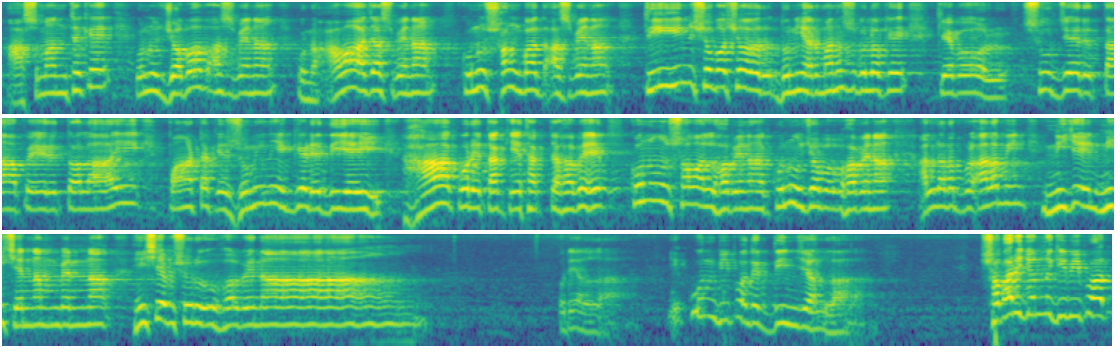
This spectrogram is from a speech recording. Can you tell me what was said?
আসমান থেকে কোনো জবাব আসবে না, কোনো আওয়াজ আসবে না, কোনো সংবাদ আসবে না। তিনশো বছর দুনিয়ার মানুষগুলোকে কেবল সূর্যের তাপের তলায় পাটাকে জমিনে গেড়ে দিয়েই হা করে তাকিয়ে থাকতে হবে। কোনো সওয়াল হবে না, কোনো জবাব হবে না। আল্লাহ রাব্বুল আলামিন নিজে নিচে নামবেন না, হিসেব শুরু হবে না। ওরে আল্লাহ। এ কোন বিপদের দিন যে আল্লাহ? সবারই জন্য কি বিপদ?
